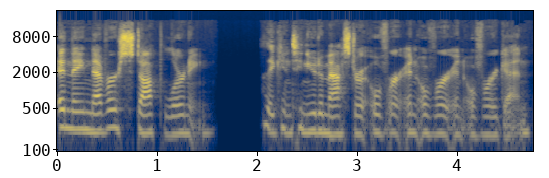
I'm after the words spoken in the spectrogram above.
and they never stop learning. They continue to master it over and over and over again.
